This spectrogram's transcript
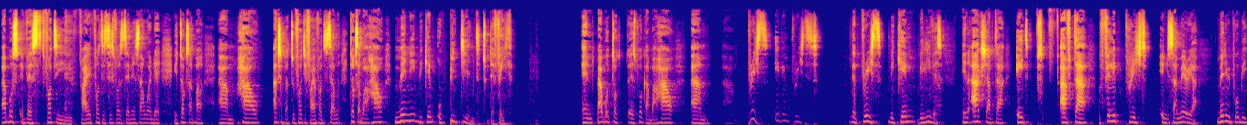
Bible verse 45, 46, 47, somewhere there, it talks about um, how, Acts chapter 2, 45, 47, talks about how many became obedient to the faith. And Bible talked, uh, spoke about how um, um, priests, even priests, the priests became believers. In Acts chapter 8, after Philip preached in Samaria, many people be,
